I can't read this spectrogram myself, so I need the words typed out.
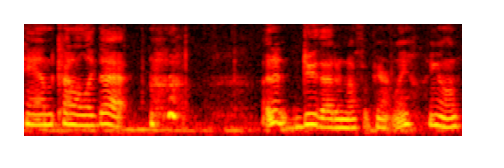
hand kind of like that. I didn't do that enough apparently. Hang on.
